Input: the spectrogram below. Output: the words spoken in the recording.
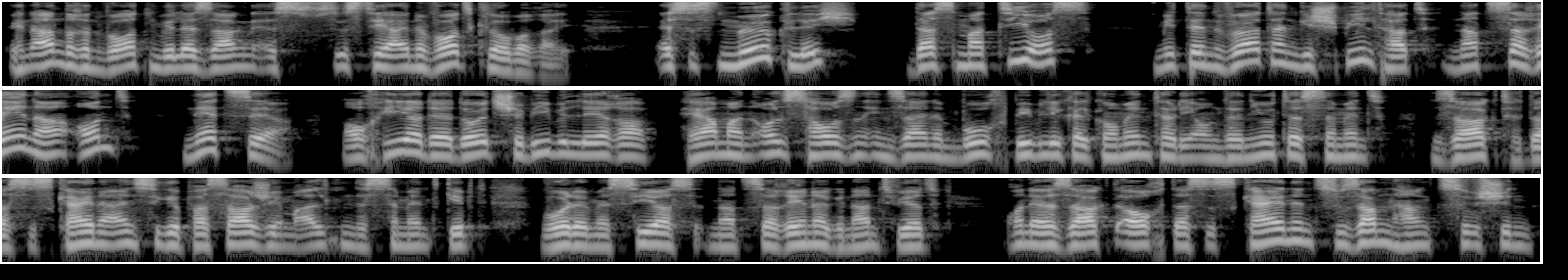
In anderen Worten will er sagen, es ist hier eine Wortglauberei. Es ist möglich, dass Matthäus mit den Wörtern gespielt hat, Nazarener und Netzer. Auch hier der deutsche Bibellehrer Hermann Olshausen in seinem Buch Biblical Commentary on the New Testament sagt, dass es keine einzige Passage im Alten Testament gibt, wo der Messias Nazarener genannt wird. Und er sagt auch, dass es keinen Zusammenhang zwischen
